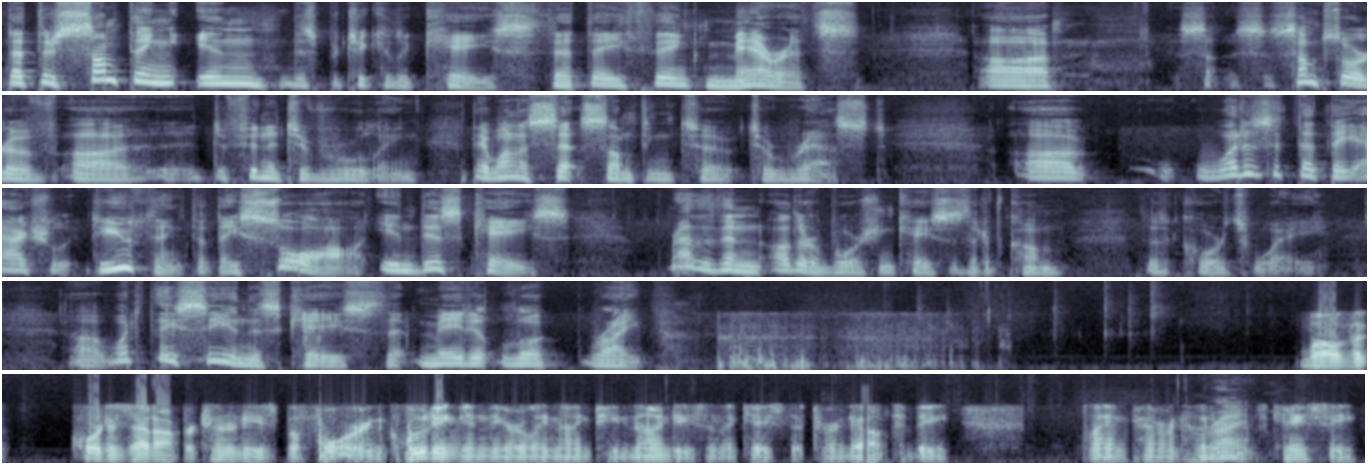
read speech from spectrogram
that there's something in this particular case that they think merits uh, some sort of uh, definitive ruling. They want to set something to, to rest. Uh, what is it that they actually, do you think, that they saw in this case, rather than other abortion cases that have come the court's way? Uh, what did they see in this case that made it look ripe? Well, the court has had opportunities before, including in the early 1990s in the case that turned out to be Planned Parenthood right. against Casey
